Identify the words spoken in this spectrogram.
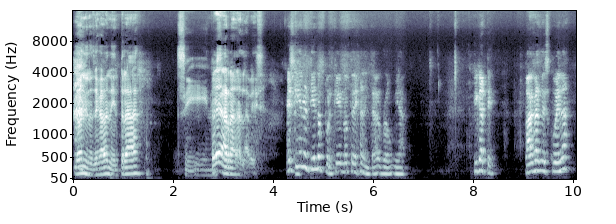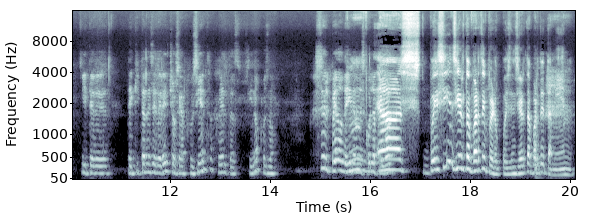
Luego ni nos dejaban entrar. Sí, no Pero era raro a la vez. Es que yo no entiendo por qué no te dejan entrar, bro. Mira. Fíjate, pagas la escuela y te, te quitan ese derecho. O sea, pues si entras, pues entras. Si no, pues no. Ese es el pedo de ir a una Mm, escuela privada. ah, pues sí, en cierta parte, pero pues en cierta parte también,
